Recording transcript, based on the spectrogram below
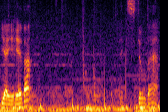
Yeah, you hear that? It's still there.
